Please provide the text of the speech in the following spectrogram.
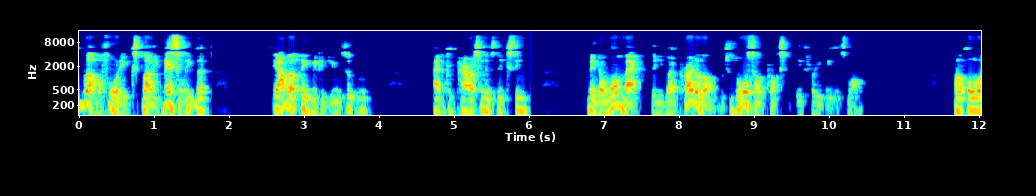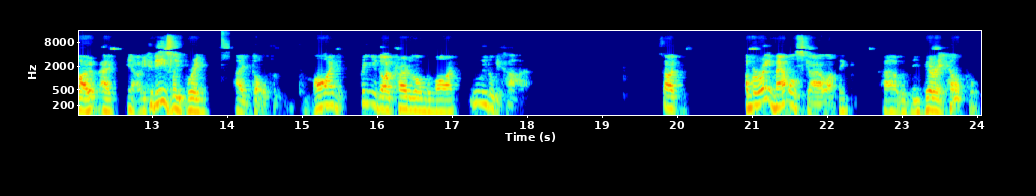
well, before exploding messily, but the other thing we could use as a comparison is the extinct mega wombat, the Diprotodon, which is also approximately three meters long. Although, uh, you know, you could easily bring a dolphin to mind, bring your Diprotodon to mind, a little bit harder. So, a marine mammal scale, I think, uh, would be very helpful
